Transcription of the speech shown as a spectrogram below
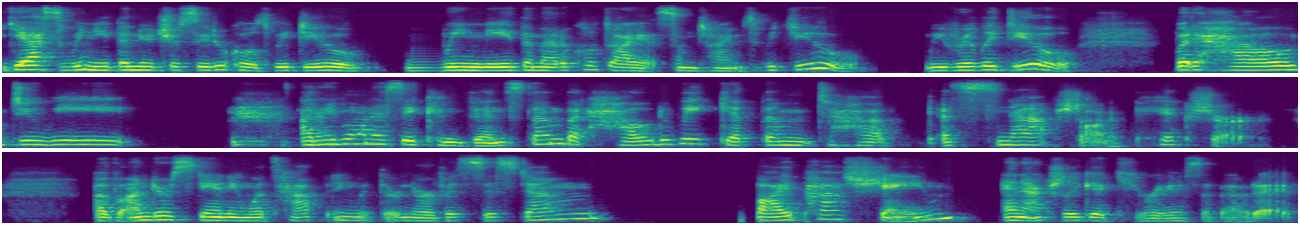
Yes, we need the nutraceuticals. We do. We need the medical diet sometimes. We do. We really do. But how do we I don't even want to say convince them, but how do we get them to have a snapshot, a picture of understanding what's happening with their nervous system bypass shame and actually get curious about it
